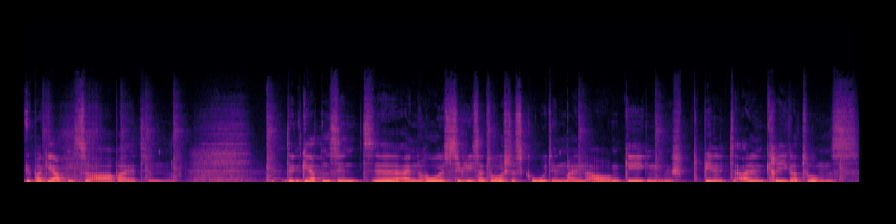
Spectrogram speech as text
über Gärten zu arbeiten. Denn Gärten sind äh, ein hohes zivilisatorisches Gut in meinen Augen, Gegenbild allen Kriegertums.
